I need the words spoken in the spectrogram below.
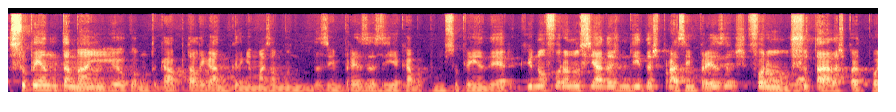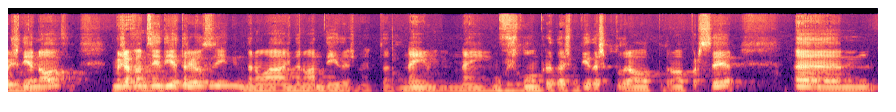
surpreende também, e eu como acabo estar ligado um bocadinho mais ao mundo das empresas e acaba por me surpreender, que não foram anunciadas medidas para as empresas, foram chutadas para depois dia 9, mas já vamos em dia 13 e ainda não há, ainda não há medidas, não é? portanto, nem, nem um vislumbre das medidas que poderão, poderão aparecer. Um,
